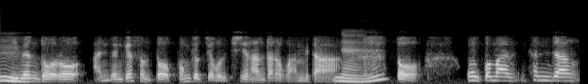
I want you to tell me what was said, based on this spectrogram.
음. 이면도로 안전 개선도 본격적으로 추진한다고 합니다. 네. 또 꼼꼼한 현장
